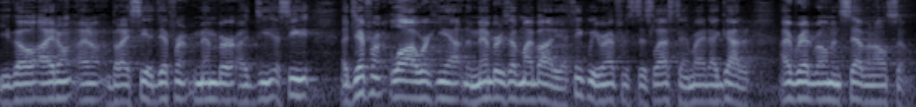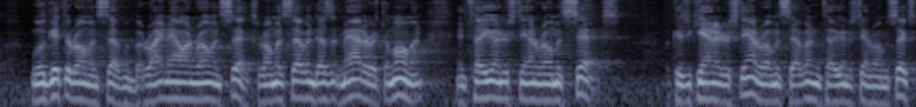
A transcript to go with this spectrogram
You go, I don't, I don't, but I see a different member, I see a different law working out in the members of my body. I think we referenced this last time, right? I got it. I read Romans 7 also. We'll get to Romans 7, but right now in Romans 6. Romans 7 doesn't matter at the moment until you understand Romans 6. Because you can't understand Romans 7 until you understand Romans 6.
